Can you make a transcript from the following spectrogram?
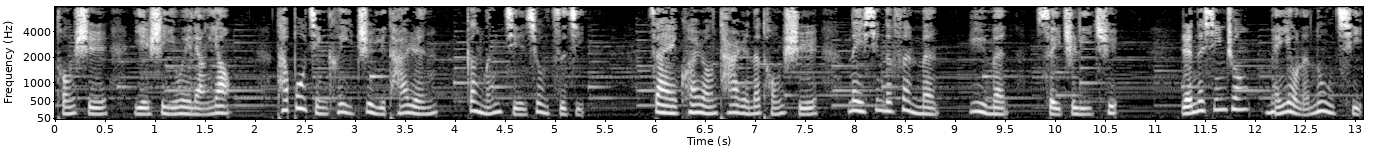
同时也是一味良药。它不仅可以治愈他人，更能解救自己。在宽容他人的同时，内心的愤懑、郁闷随之离去。人的心中没有了怒气，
